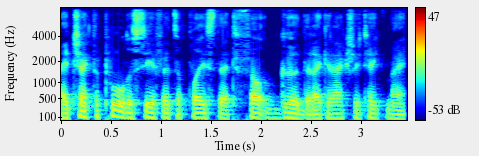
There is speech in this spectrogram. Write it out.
I checked the pool to see if it's a place that felt good, that I could actually take my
